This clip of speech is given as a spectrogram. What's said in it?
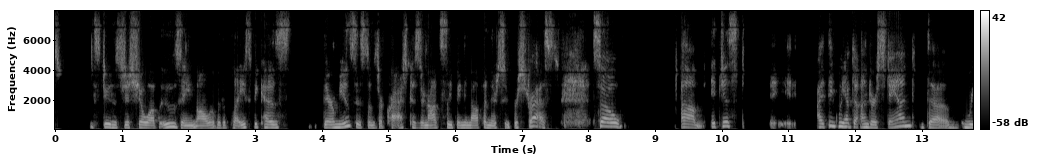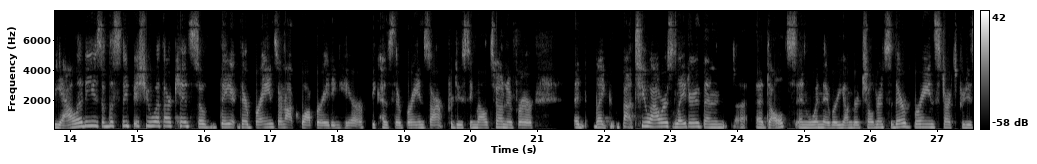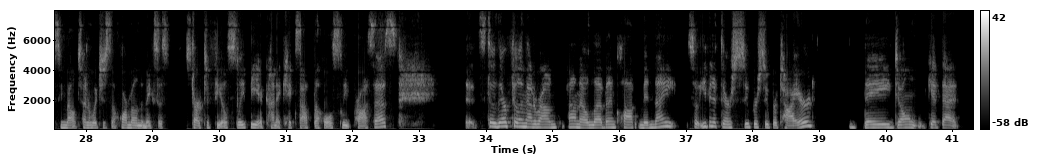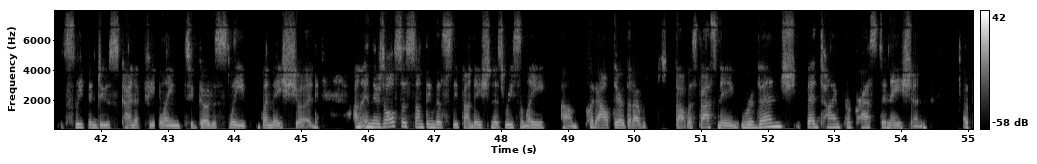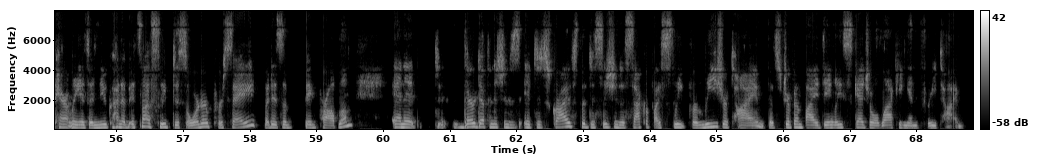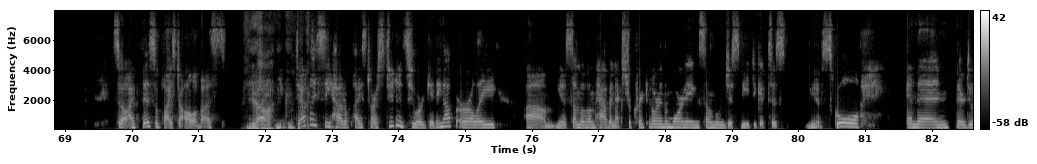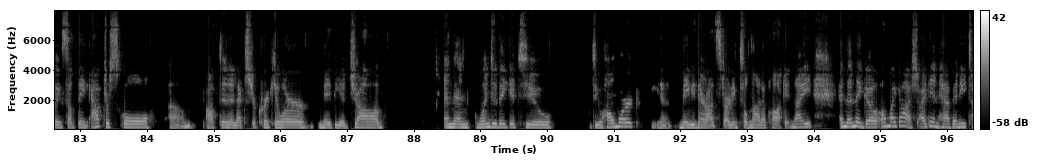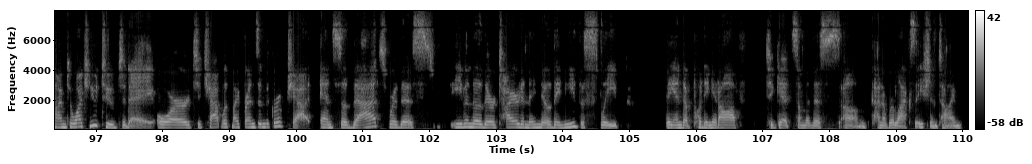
students just show up oozing all over the place because their immune systems are crashed because they're not sleeping enough and they're super stressed. So um, it just, it, I think we have to understand the realities of the sleep issue with our kids. So they, their brains are not cooperating here because their brains aren't producing melatonin for uh, like about two hours later than uh, adults and when they were younger children. So their brain starts producing melatonin, which is the hormone that makes us start to feel sleepy, it kind of kicks off the whole sleep process. So they're feeling that around, I don't know, 11 o'clock, midnight. So even if they're super, super tired, they don't get that sleep induced kind of feeling to go to sleep when they should. Um, and there's also something the Sleep Foundation has recently um, put out there that I thought was fascinating revenge bedtime procrastination apparently is a new kind of it's not a sleep disorder per se but it's a big problem and it their definition is it describes the decision to sacrifice sleep for leisure time that's driven by a daily schedule lacking in free time. So I, this applies to all of us. Yeah. You can definitely see how it applies to our students who are getting up early. Um, you know, some of them have an extracurricular in the morning. Some of them just need to get to, you know, school. And then they're doing something after school, um, often an extracurricular, maybe a job. And then when do they get to do homework. You know, maybe they're not starting till nine o'clock at night. And then they go, oh my gosh, I didn't have any time to watch YouTube today or to chat with my friends in the group chat. And so that's where this, even though they're tired and they know they need the sleep, they end up putting it off to get some of this um, kind of relaxation time.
